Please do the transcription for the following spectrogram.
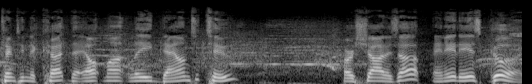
attempting to cut the Elkmont lead down to two. Her shot is up, and it is good.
